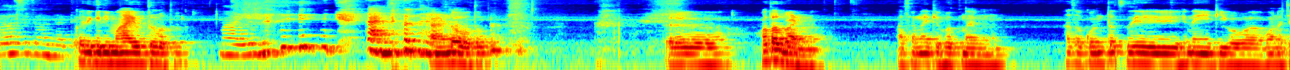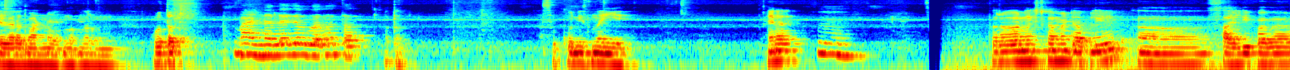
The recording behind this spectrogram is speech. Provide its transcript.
व्यवस्थित होऊन जाते. कधी कधी महायुद्ध होतं. तांडव होतो. तर होतात भांडणं. असं नाही की होत नाही म्हणून. असं कोणतंच हे हे नाही की बाबा कोणाच्या घरात भांडणं होत नसणार म्हणून. होतात. भांडणाला जबर होतात. होतात. असं कोणीच नाही आहे. है ना? रे? हम्म. तर नेक्स्ट कमेंट आपली अं, सायली पगार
